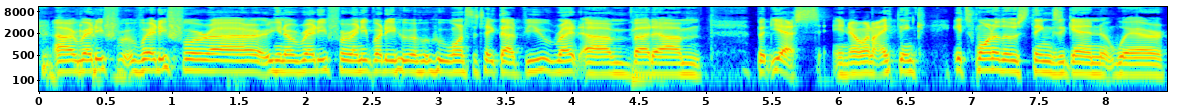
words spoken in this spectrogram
uh, ready for ready for uh, you know ready for anybody who who wants to take that view, right? Um, but um, but yes, you know, and I think it's one of those things again where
